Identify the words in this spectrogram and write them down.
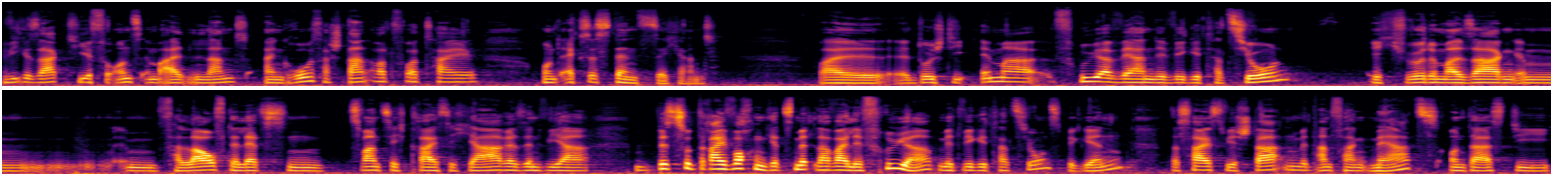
wie gesagt, hier für uns im alten Land ein großer Standortvorteil und existenzsichernd, weil äh, durch die immer früher werdende Vegetation ich würde mal sagen, im, im, Verlauf der letzten 20, 30 Jahre sind wir bis zu drei Wochen jetzt mittlerweile früher mit Vegetationsbeginn. Das heißt, wir starten mit Anfang März und da ist die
